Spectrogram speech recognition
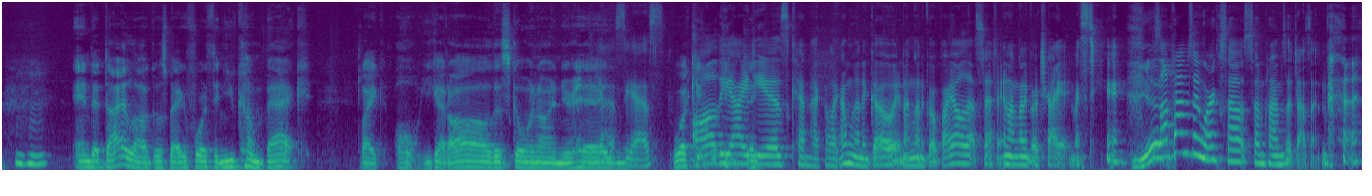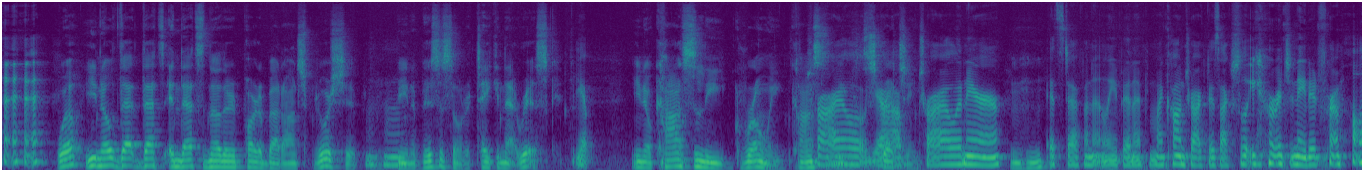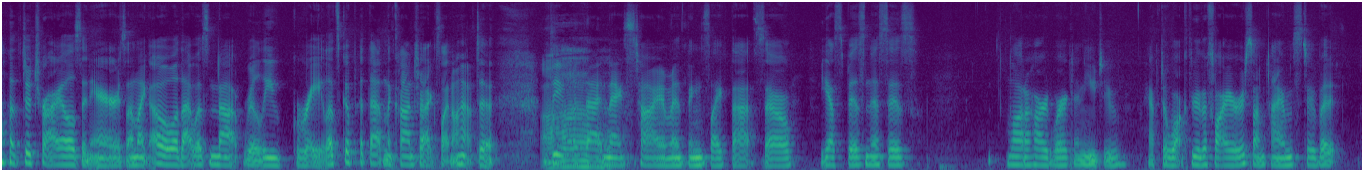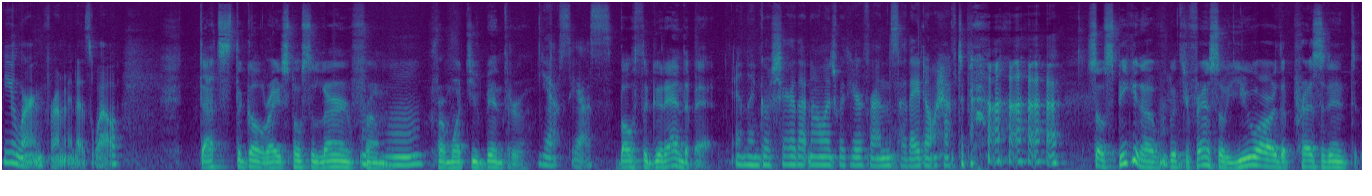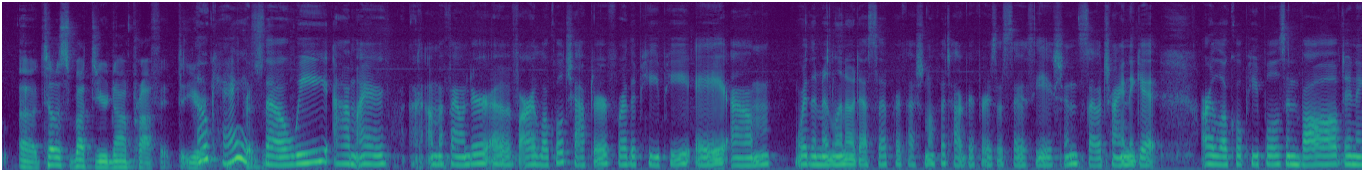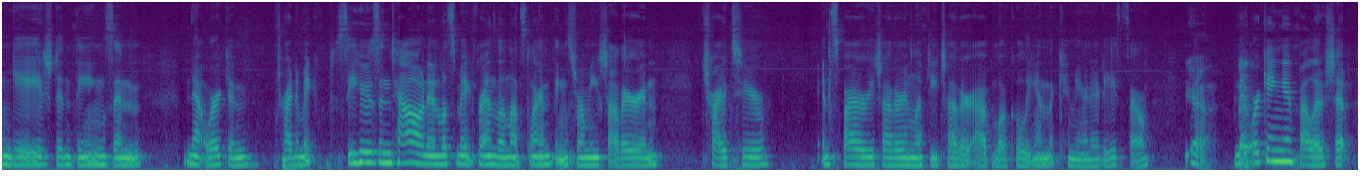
And the dialogue goes back and forth, and you come back like, oh, you got all this going on in your head. Yes, yes. What can- all what the can ideas come back. Like I'm going to go and I'm going to go buy all that stuff and I'm going to go try it year. Yeah. Sometimes it works out. Sometimes it doesn't. Well, you know that that's and that's another part about entrepreneurship, Mm-hmm. being a business owner, taking that risk. yep. You know, constantly growing, constantly Trial, stretching. yeah, trial and error. Mm-hmm. It's definitely been. My contract is actually originated from all of the trials and errors. I'm like, oh well, that was not really great. Let's go put that in the contract so I don't have to deal with that Ah. next time and things like that. So yes, business is a lot of hard work, and you do have to walk through the fire sometimes too. But you learn from it as well. That's the goal, right? You're supposed to learn from Mm-hmm. from what you've been through, Yes, yes. both the good and the bad. and then go share that knowledge with your friends so they don't have to So speaking of with your friends, so you are the president. Uh, tell us about your nonprofit. that you're okay president. so we um, I, i'm a founder of our local chapter for the ppa um, we're the midland odessa professional photographers association so trying to get our local peoples involved and engaged in things and network and try to make see who's in town and let's make friends and let's learn things from each other and try to inspire each other and lift each other up locally in the community. So yeah, that, networking and fellowship.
